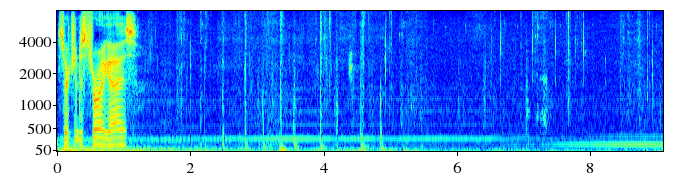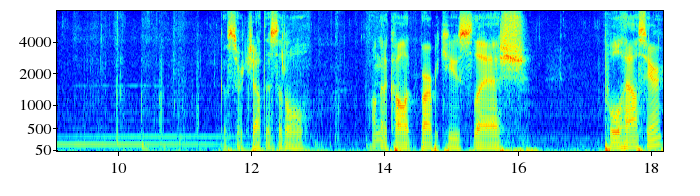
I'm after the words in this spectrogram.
search and destroy, guys. Go search out this little, I'm going to call it barbecue slash pool house here.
